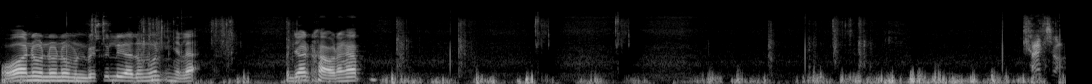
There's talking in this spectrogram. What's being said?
โอ้นู่นนู่นนู่นมันไปขึ้นเรือตรงนู้นเห็นแล้วบนยอดเขานะครับ Catch up.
